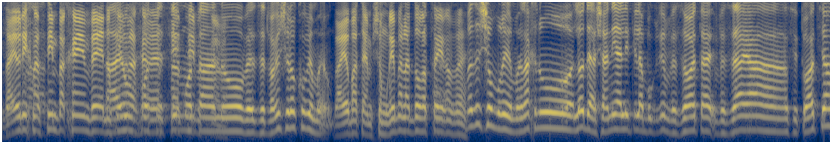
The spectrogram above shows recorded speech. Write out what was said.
והיו נכנסים בכם ונותנים היו לכם... מפוצצים חצי בכם. אותנו, וזה דברים שלא קורים היום. והיום אתם שומרים על הדור הצעיר הזה. מה זה שומרים? אנחנו, לא יודע, כשאני עליתי לבוגרים וזו הייתה, וזה היה הסיטואציה,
